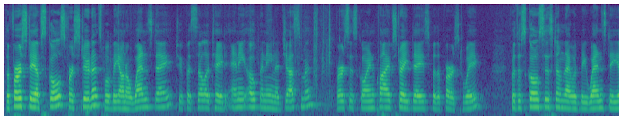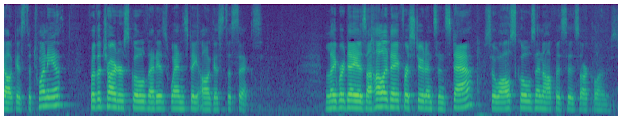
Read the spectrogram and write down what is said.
The first day of schools for students will be on a Wednesday to facilitate any opening adjustments versus going five straight days for the first week. For the school system, that would be Wednesday, August the 20th. For the charter school, that is Wednesday, August the 6th. Labor Day is a holiday for students and staff, so all schools and offices are closed.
